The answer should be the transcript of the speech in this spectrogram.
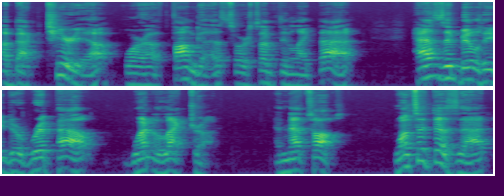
a bacteria or a fungus or something like that, has the ability to rip out one electron. And that's all. Once it does that,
